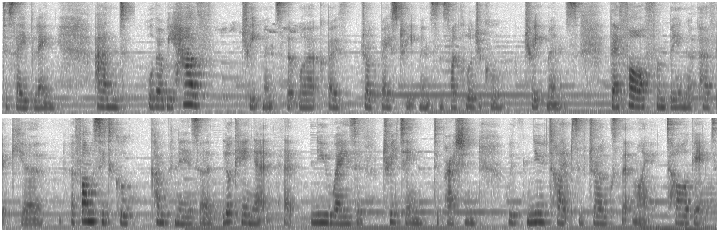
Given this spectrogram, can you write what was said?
disabling and although we have treatments that work, both drug-based treatments and psychological treatments, they're far from being a perfect cure. A pharmaceutical companies are looking at, at new ways of treating depression with new types of drugs that might target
